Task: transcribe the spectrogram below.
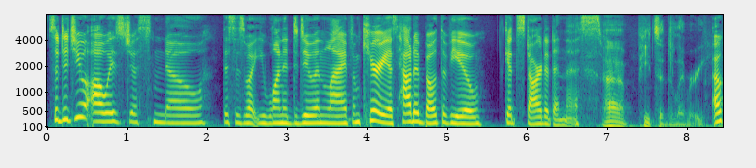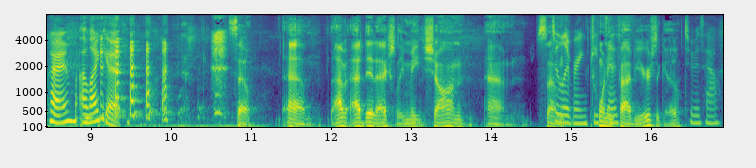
So, did you always just know this is what you wanted to do in life? I'm curious, how did both of you get started in this? Uh, pizza delivery. Okay, I like it. So um, I, I, did actually meet Sean um, some delivering 25 years ago to his house,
